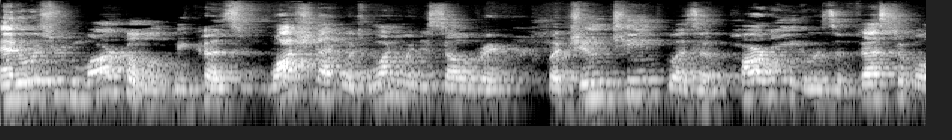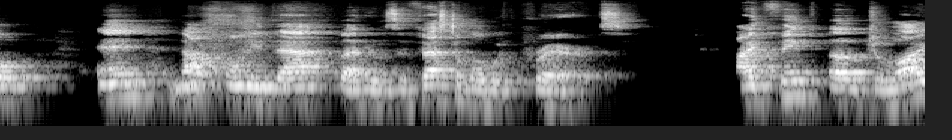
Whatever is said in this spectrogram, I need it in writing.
And it was remarkable because Watch Night was one way to celebrate, but Juneteenth was a party, it was a festival, and not only that, but it was a festival with prayers. I think of July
